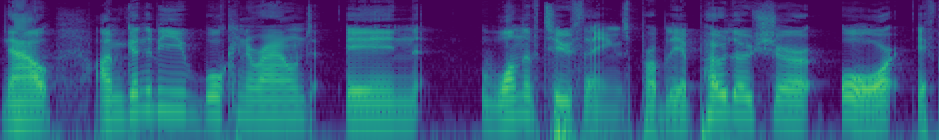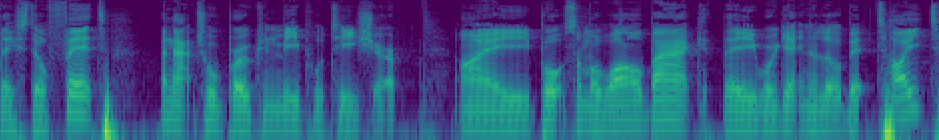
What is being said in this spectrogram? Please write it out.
Now, I'm going to be walking around in one of two things probably a polo shirt, or, if they still fit, an actual Broken Meeple t shirt. I bought some a while back, they were getting a little bit tight.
